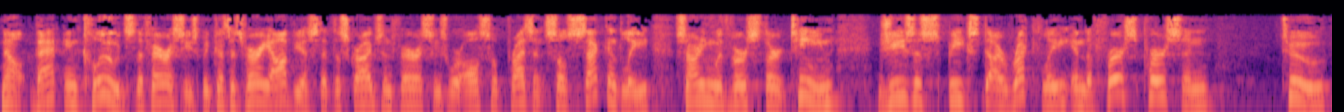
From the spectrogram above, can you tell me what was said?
Now, that includes the Pharisees because it's very obvious that the scribes and Pharisees were also present. So secondly, starting with verse 13, Jesus speaks directly in the first person to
